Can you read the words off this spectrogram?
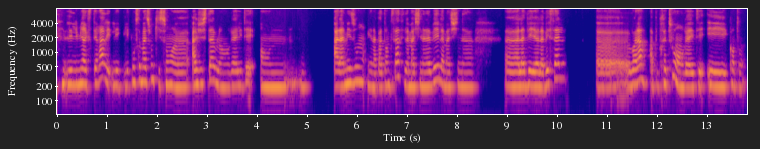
les lumières, etc. Les, les, les consommations qui sont ajustables en réalité en à la maison, il y en a pas tant que ça. C'est la machine à laver, la machine à laver la vaisselle, voilà, à peu près tout en réalité. Et quand on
